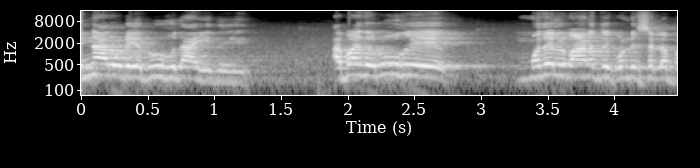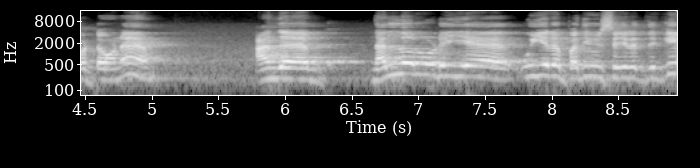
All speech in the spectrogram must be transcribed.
இன்னாருடைய ரூஹு தான் இது. அப்போ அந்த ரூஹு முதல் வானத்துக்கு கொண்டு செல்லப்பட்டவொன்னே அந்த நல்லவருடைய உயிரை பதிவு செய்கிறதுக்கு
